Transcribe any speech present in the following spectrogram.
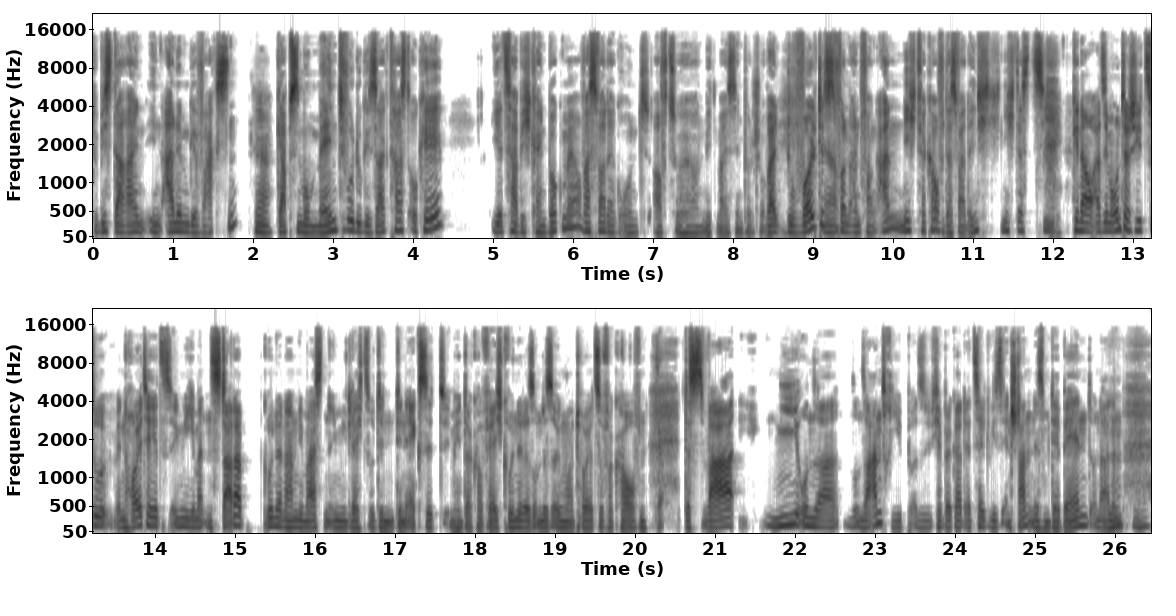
Du bist da rein in allem gewachsen. Ja. Gab es einen Moment, wo du gesagt hast, okay, jetzt habe ich keinen Bock mehr. Was war der Grund, aufzuhören mit My Simple Show? Weil du wolltest Ja. von Anfang an nicht verkaufen. Das war nicht, nicht das Ziel. Genau, also im Unterschied zu, wenn heute jetzt irgendwie jemand ein Startup gründet, dann haben die meisten irgendwie gleich so den, den Exit im Hinterkopf. Ja, ich gründe das, um das irgendwann teuer zu verkaufen. Ja. Das war nie unser, unser Antrieb. Also ich habe ja gerade erzählt, wie es entstanden ist mit der Band und allem. Mhm.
